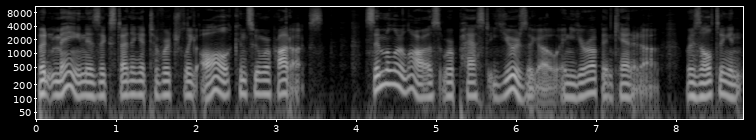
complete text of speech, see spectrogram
but Maine is extending it to virtually all consumer products. Similar laws were passed years ago in Europe and Canada, resulting in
